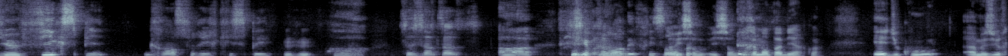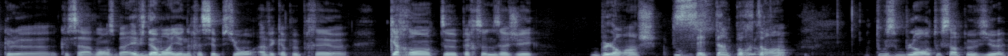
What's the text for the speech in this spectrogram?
yeux fixes, puis grand sourire crispé. Mhm. Oh, ça, ça, ça. Oh, j'ai vraiment Non. des frissons. Non, ils, sont, ils sont vraiment pas bien, quoi. Et du coup, à mesure que, le- que ça avance, ben, évidemment, il y a une réception avec à peu près euh, 40 personnes âgées blanches. C'est important. blancs. Tous blancs, tous un peu vieux.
